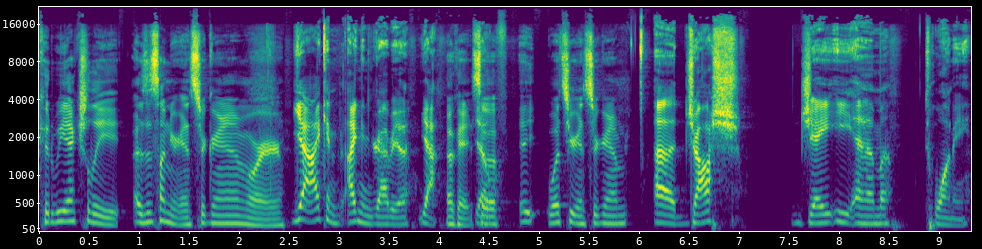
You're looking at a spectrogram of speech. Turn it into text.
could we actually, is this on your Instagram or, Yeah, I can I can grab you. Yeah. okay. So if, eh, what's your Instagram? Uh, Josh J E M twenty.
